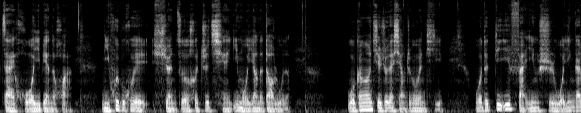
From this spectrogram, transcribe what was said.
再活一遍的话，你会不会选择和之前一模一样的道路呢？我刚刚其实就在想这个问题，我的第一反应是我应该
